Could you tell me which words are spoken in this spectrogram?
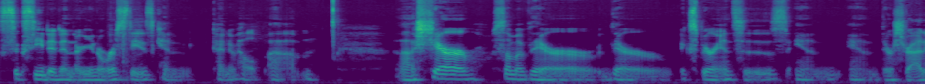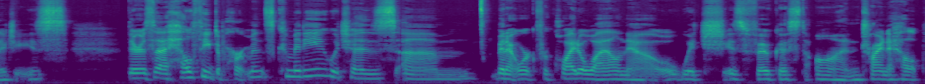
succeeded in their universities can kind of help um, uh, share some of their their experiences and and their strategies there's a healthy departments committee, which has um, been at work for quite a while now, which is focused on trying to help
